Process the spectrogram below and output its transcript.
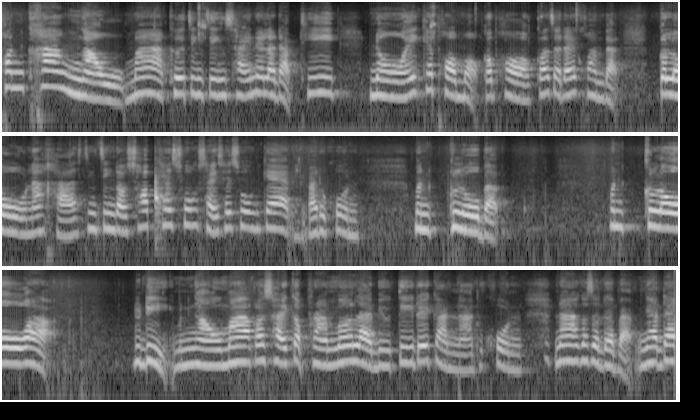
ค่อนข้างเงามาก คือจริง ๆ ใช้ในระดับที่น้อยแค่พอเหมาะก็พอ ก็จะได้ความแบบโกลนะคะ จริง ๆ เราชอบแค่ช่วงใช้แค่ช่วงแก้มเห็นป่ะทุกคน มันโกลแบบ มันโกลอะดูดิ มันเงามาก แล้วใช้กับ primer และ beauty ด้วยกันนะทุกคน หน้าก็จะได้แบบงได้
